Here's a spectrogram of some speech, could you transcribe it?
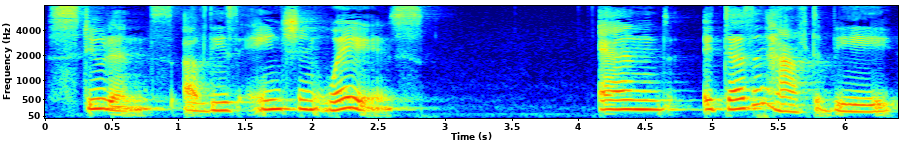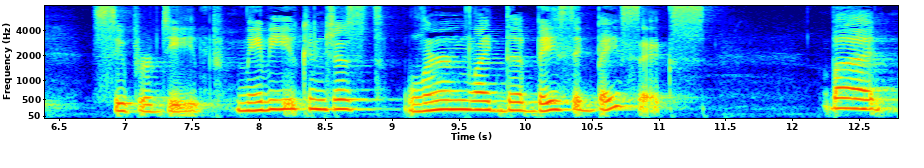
students of these ancient ways. And it doesn't have to be super deep. Maybe you can just learn like the basic basics. But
